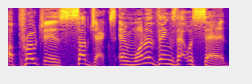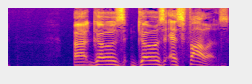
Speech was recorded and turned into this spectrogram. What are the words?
approaches subjects. And one of the things that was said uh, goes goes as follows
